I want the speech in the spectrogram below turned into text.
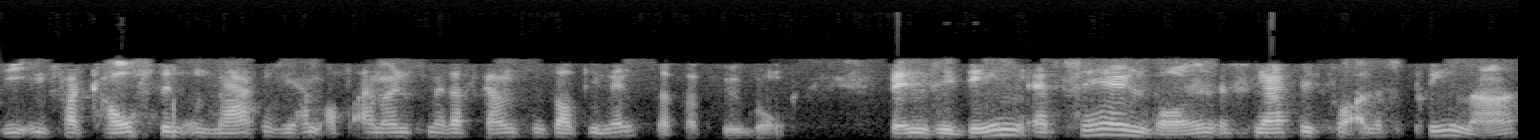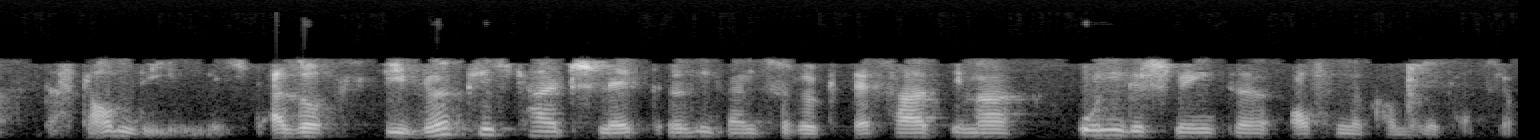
die im Verkauf sind und merken, sie haben auf einmal nicht mehr das ganze Sortiment zur Verfügung. Wenn Sie denen erzählen wollen, ist nach wie vor alles prima, das glauben die Ihnen nicht. Also die Wirklichkeit schlägt irgendwann zurück. Deshalb immer ungeschminkte, offene Kommunikation.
